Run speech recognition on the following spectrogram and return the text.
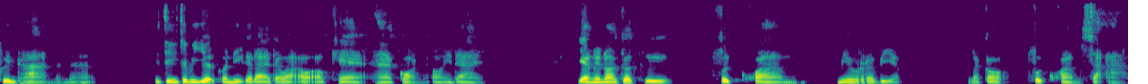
พื้นฐานนะฮะ จริงๆ จะมีเยอะกว่านี้ก็ได้ แต่ว่าเอาเอาแค่ 5 ก่อนเอาให้ได้ อย่างน้อยๆ ก็คือ ฝึกความมีระเบียบ แล้วก็ฝึกความสะอาด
